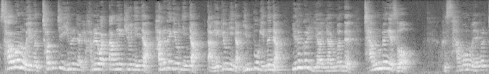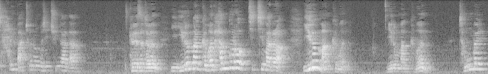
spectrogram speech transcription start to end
삼원오행은 천지인을 이야기 하늘과 땅의 기운이 있냐? 하늘의 기운이 있냐? 땅의 기운이 있냐? 인복이 있느냐? 이런 걸 이야기하는 건데 장명에서 그 삼원오행을 잘 맞춰놓은 것이 중요하다. 그래서 저는 이 이름만큼은 함부로 짓지 말아라. 이름만큼은 이름만큼은 정말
